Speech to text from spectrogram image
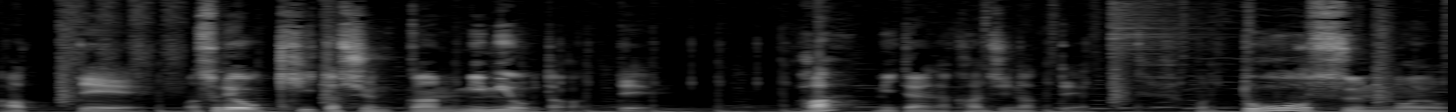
あって、それを聞いた瞬間耳を疑って、は？みたいな感じになって、もうどうすんのよ。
